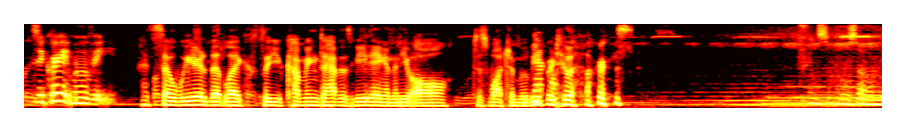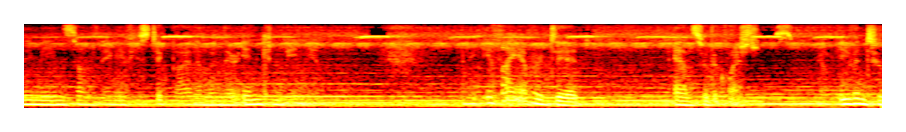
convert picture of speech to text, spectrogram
it's a great movie. It's so weird that like so you're coming to have this meeting and then you all just watch a movie Yeah. for two hours. Principles only mean something if you stick by them when they're inconvenient. If I ever did answer the questions, even to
